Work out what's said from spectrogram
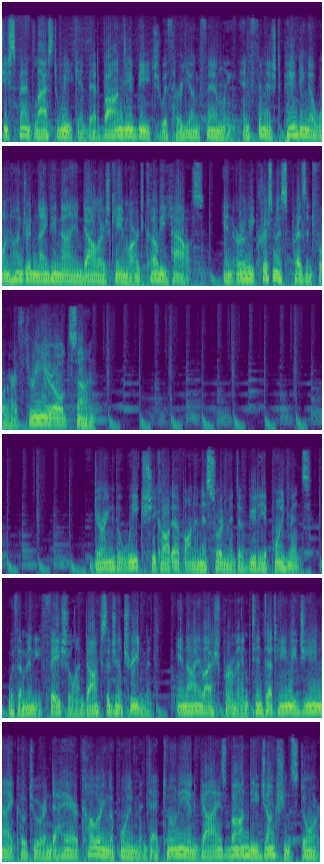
She spent last weekend at Bondi Beach with her young family and finished painting a $199 Kmart cubby house, an early Christmas present for her three-year-old son. During the week she caught up on an assortment of beauty appointments, with a mini facial and oxygen treatment, an eyelash perm and tint at Amy G. Couture and a hair coloring appointment at Toni and Guy's Bondi Junction store.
